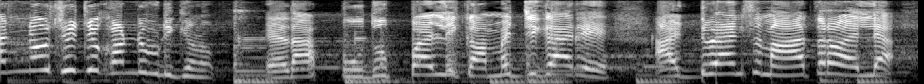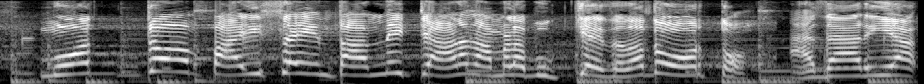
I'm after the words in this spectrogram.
അന്വേഷിച്ച് കണ്ടുപിടിക്കണം. എടാ പുതുപ്പള്ളി കമ്മിറ്റിക്കാരെ അഡ്വാൻസ് മാത്രമല്ല മൊത്തം പൈസയും തന്നിട്ടാണ് നമ്മളെ ബുക്ക് ചെയ്തത്. അത് ഓർത്തോ? അതറിയാം.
